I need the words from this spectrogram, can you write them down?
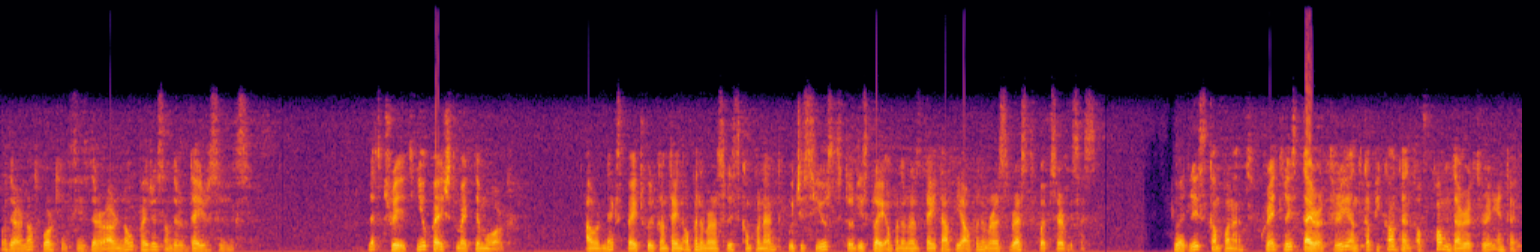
but they are not working since there are no pages under their links. Let's create new page to make them work. Our next page will contain OpenMRS list component, which is used to display OpenMRS data via OpenMRS REST web services. To add list component, create list directory and copy content of home directory into it.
